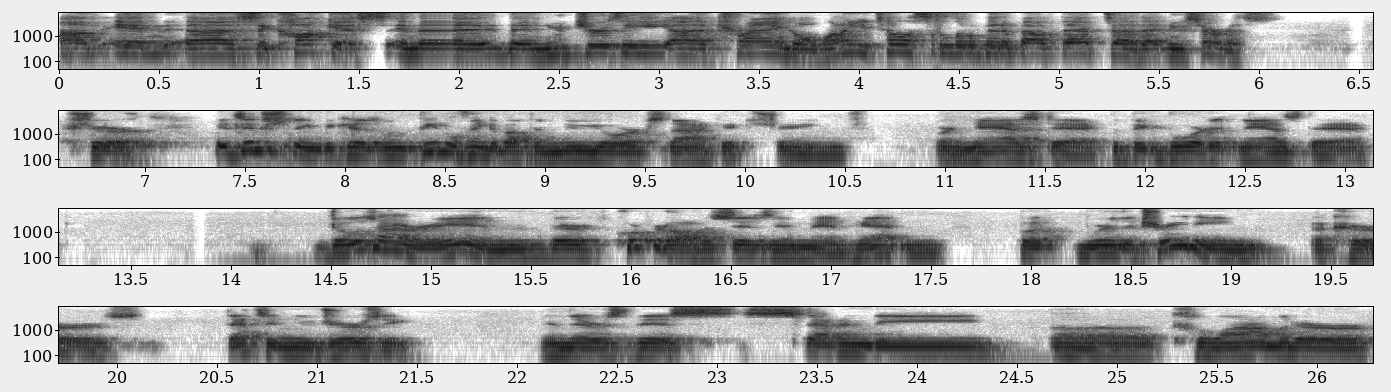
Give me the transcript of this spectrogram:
um, in uh, Secaucus in the the New Jersey uh, Triangle. Why don't you tell us a little bit about that uh, that new service? Sure. It's interesting because when people think about the New York Stock Exchange or NASDAQ, the big board at NASDAQ, those are in their corporate offices in Manhattan, but where the trading occurs, that's in New Jersey. And there's this 70 uh, kilometer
